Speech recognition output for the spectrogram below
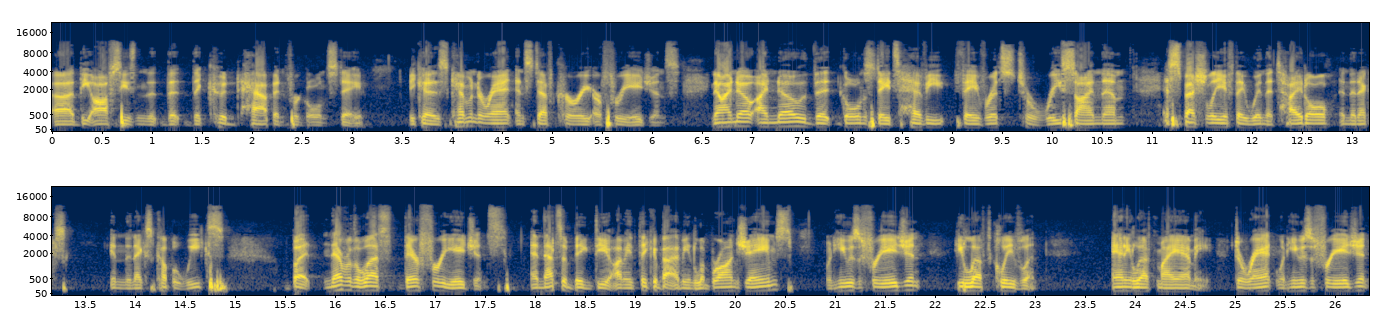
uh, the offseason that, that that could happen for Golden State because Kevin Durant and Steph Curry are free agents. Now I know I know that Golden State's heavy favorites to re-sign them, especially if they win the title in the next in the next couple weeks. But nevertheless, they're free agents, and that's a big deal. I mean, think about I mean LeBron James when he was a free agent, he left Cleveland and he left Miami. Durant when he was a free agent,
